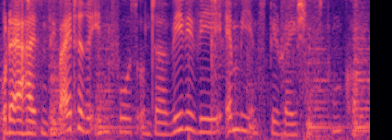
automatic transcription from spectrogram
oder erhalten Sie weitere Infos unter www.mbinspirations.com.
